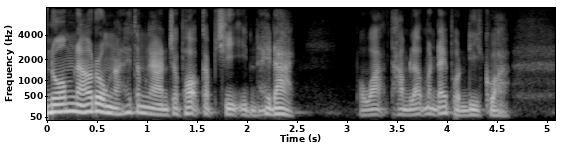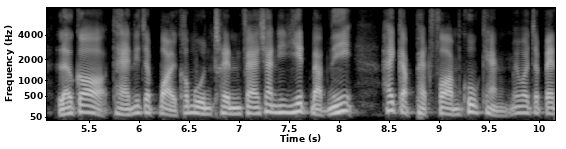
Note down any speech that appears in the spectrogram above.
โน้มน้าวโรงงานให้ทำงานเฉพาะกับชีอินให้ได้ เพราะว่าทำแล้วมันได้ผลดีกว่า แล้วก็แทนที่จะปล่อยข้อมูลเทรนด์แฟชั่นฮิตๆแบบนี้ ให้กับแพลตฟอร์มคู่แข่ง ไม่ว่าจะเป็น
